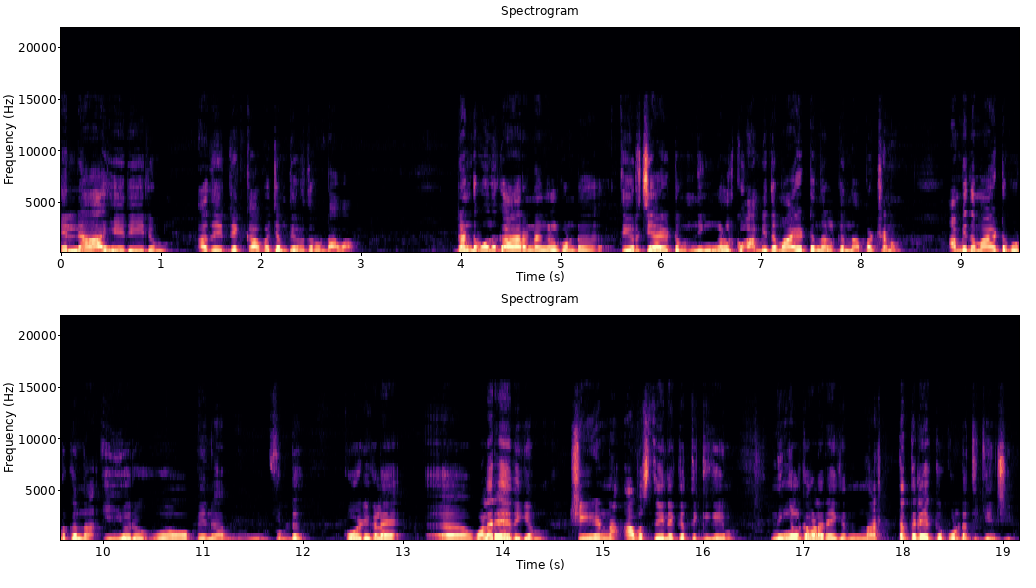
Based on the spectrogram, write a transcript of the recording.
എല്ലാ ഏരിയയിലും അതിന്റെ കവചം തീർത്തിട്ടുണ്ടാവാം. രണ്ട് മൂന്ന് കാരണങ്ങൾ കൊണ്ട് തീർച്ചയായിട്ടും നിങ്ങൾക്ക് അമിതമായിട്ട് നൽകുന്ന ഭക്ഷണം അമിതമായിട്ട് കൊടുക്കുന്ന ഈ ഒരു പിന്നെ ഫുഡ് കോഴികളെ വളരെയധികം ക്ഷീണ അവസ്ഥയിലേക്ക് എത്തിക്കുകയും നിങ്ങൾക്ക് വളരെയധികം നഷ്ടത്തിലേക്ക് കൊണ്ടെത്തിക്കുകയും ചെയ്യും.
